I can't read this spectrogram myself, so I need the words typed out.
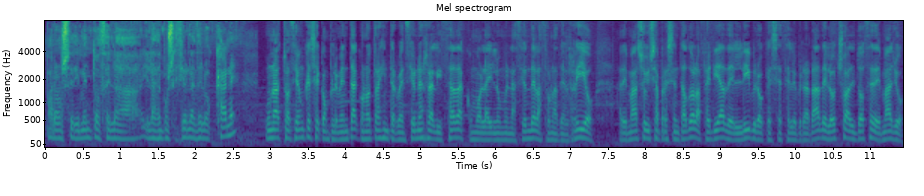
para los sedimentos y las deposiciones de los canes. Una actuación que se complementa con otras intervenciones realizadas como la iluminación de la zona del río. Además, hoy se ha presentado la Feria del Libro que se celebrará del 8 al 12 de mayo.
